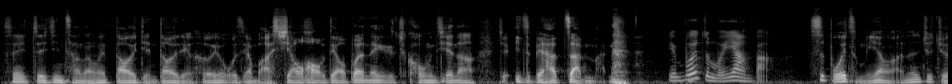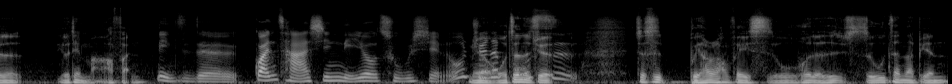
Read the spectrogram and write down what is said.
所以最近常常会倒一点倒一点喝，因为我只想把它消耗掉，不然那个空间啊就一直被它占满。也不会怎么样吧？是不会怎么样啊，但是就觉得。有点麻烦，例子的观察心理又出现了。我觉得我真的觉得，就是不要浪费食物，或者是食物在那边。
